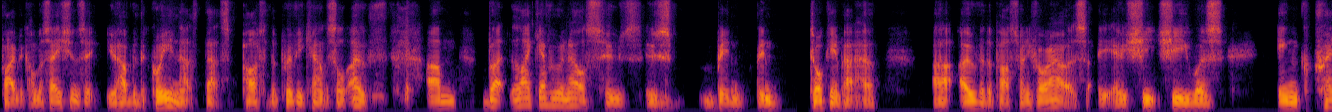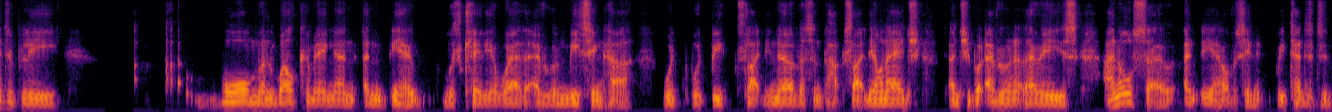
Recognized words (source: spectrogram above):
private conversations that you have with the Queen. That's that's part of the Privy Council oath. Um, but like everyone else who's who's been been talking about her uh, over the past 24 hours, you know, she she was incredibly uh, warm and welcoming, and and you know was clearly aware that everyone meeting her would would be slightly nervous and perhaps slightly on edge, and she put everyone at their ease. And also, and you know, obviously we tended to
